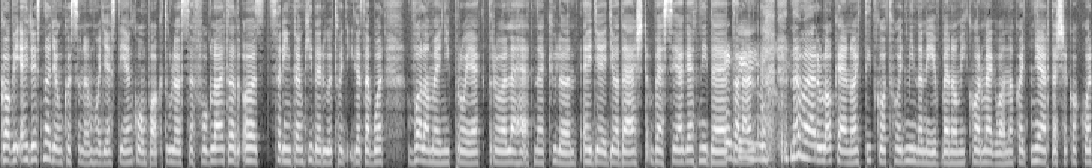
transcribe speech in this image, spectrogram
Gabi, egyrészt nagyon köszönöm, hogy ezt ilyen kompaktul összefoglaltad. Az szerintem kiderült, hogy igazából valamennyi projektről lehetne külön egy-egy adást beszélgetni, de Ez talán nem árulok el nagy titkot, hogy minden évben, amikor megvannak a nyertesek, akkor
